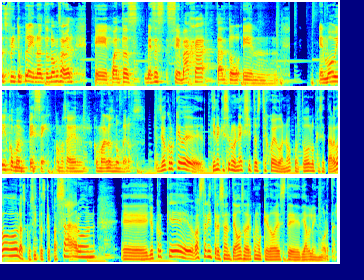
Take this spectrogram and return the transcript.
es free to play, ¿no? Entonces vamos a ver eh, cuántas veces se baja tanto en, en móvil como en PC. Vamos a ver cómo van los números. Pues yo creo que tiene que ser un éxito este juego, ¿no? Con todo lo que se tardó, las cositas que pasaron. Eh, yo creo que va a estar interesante. Vamos a ver cómo quedó este Diablo Inmortal.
